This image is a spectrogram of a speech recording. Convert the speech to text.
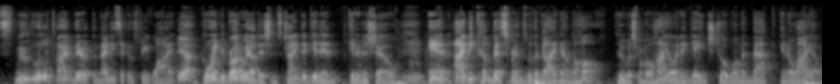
smooth little time there at the 92nd Street Y. Yeah. Going to Broadway auditions, trying to get in, get in a show, Mm-hmm. and I become best friends with a guy down the hall who was from Ohio and engaged to a woman back in Ohio,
